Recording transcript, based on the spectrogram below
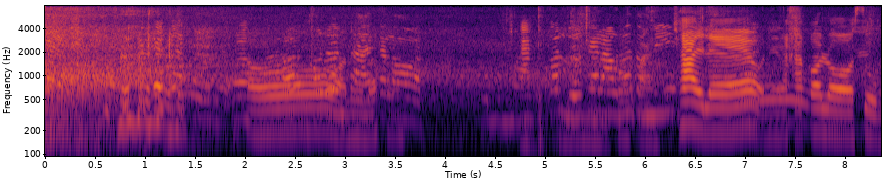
แหละโอ้เขาเดินนี่สายนะตลอดก็เหลือแค่เรานะตรงนี้ ใช่แล้วนี่นะคะ ก็รอส่ง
